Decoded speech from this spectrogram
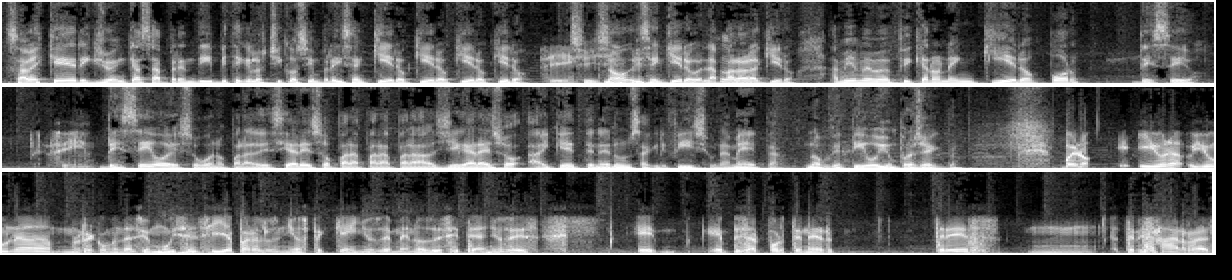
¿Sabes qué, Eric? Yo en casa aprendí, viste que los chicos siempre dicen quiero, quiero, quiero, quiero. Sí. Sí, ¿No? siempre. Dicen quiero, la palabra quiero. A mí me modificaron en quiero por deseo. Sí. Deseo eso. Bueno, para desear eso, para, para, para llegar a eso, hay que tener un sacrificio, una meta, un objetivo y un proyecto. Bueno, y una, y una recomendación muy sencilla para los niños pequeños de menos de 7 años es eh, empezar por tener tres, mm, tres jarras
